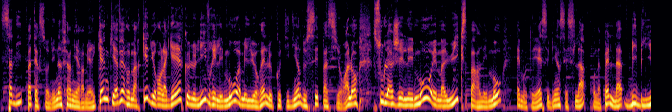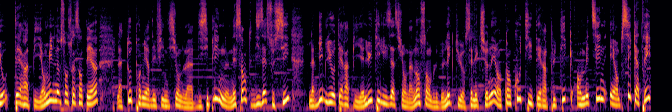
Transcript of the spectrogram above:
Sadie Patterson, une infirmière américaine qui avait remarqué durant la guerre que le livre et les mots amélioraient le quotidien de ses patients. Alors, soulager les mots, MAUX, par les mots, MOTS, eh bien c'est cela qu'on appelle la bibliothérapie. En 1961, la toute première définition de la discipline naissante disait ceci, la bibliothérapie est l'utilisation d'un ensemble de lectures sélectionnées en tant qu'outil thérapeutique en médecine et en psychiatrie.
